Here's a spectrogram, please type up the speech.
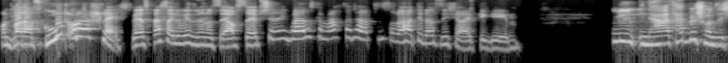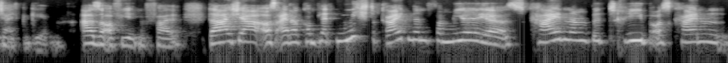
Und war das gut oder schlecht? Wäre es besser gewesen, wenn du es auf selbstständig gemacht hättest oder hat dir das Sicherheit gegeben? Hm, na, es hat mir schon Sicherheit gegeben. Also auf jeden Fall. Da ich ja aus einer komplett nicht reitenden Familie, aus keinem Betrieb, aus keinem,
